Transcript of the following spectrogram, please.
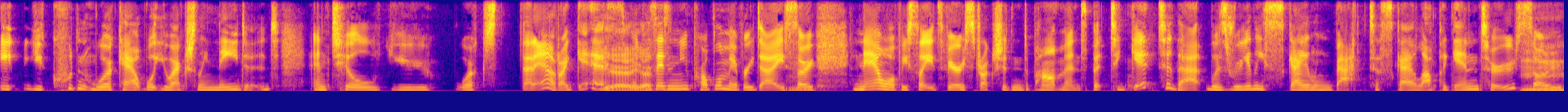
it, you couldn't work out what you actually needed until you worked that out, I guess, Yeah, because yeah. there's a new problem every day. So Mm. now, obviously, it's very structured in departments. But to get to that was really scaling back to scale up again too. So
